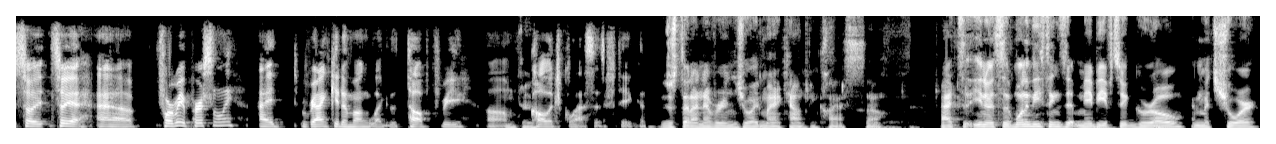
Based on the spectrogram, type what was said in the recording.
So so yeah, uh, for me personally, I rank it among like the top three um, okay. college classes I've taken. Just that I never enjoyed my accounting class, so I to, you know, it's one of these things that maybe you have to grow and mature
